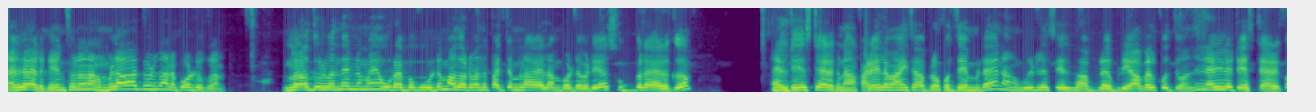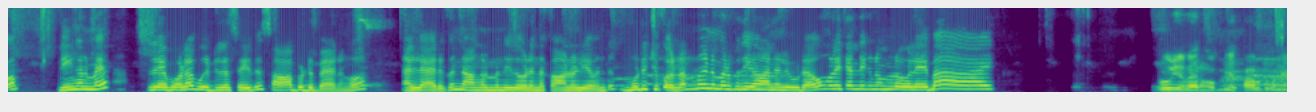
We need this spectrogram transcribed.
நல்லா இருக்கு. ஏன்னு சொன்னா நாங்கள் மிளகாத்தூள் தானே போட்டுக்கிறோம் மிளகாத்தூள் வந்து இன்னுமே உரைப்பை கூட்டும். அதோட வந்து பச்சை மிளகாய் எல்லாம் போட்டபடியே சூப்பராக இருக்கு. அது டேஸ்டா இருக்கு. நான் கடையில வாங்கி சாப்பிட்ற கொத்தையும் விட நாங்கள் வீட்டில் செய்து சாப்பிட்ற இப்படி அவல் கொத்து வந்து நல்ல டேஸ்டா இருக்கும். நீங்களுமே இதே போல வீட்டில் செய்து சாப்பிட்டு பாருங்க. நல்லா இருக்கும். நாங்கள் வந்து இதோட இந்த காணொலியை வந்து முடிச்சு கொள்றோம் மீண்டும் ஒரு புதிய காணொலி ஊடாக உங்களை சந்திக்கணும் பாய் ரூவியை பாருங்க அப்படியே சாப்பிட்டு கொண்டு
